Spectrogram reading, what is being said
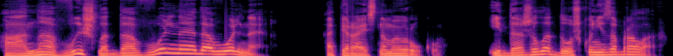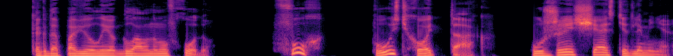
А она вышла довольная-довольная, опираясь на мою руку и даже ладошку не забрала, когда повел ее к главному входу. Фух, пусть хоть так. Уже счастье для меня.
